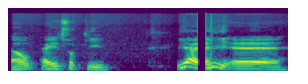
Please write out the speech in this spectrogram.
Então, é isso aqui. E aí, é,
